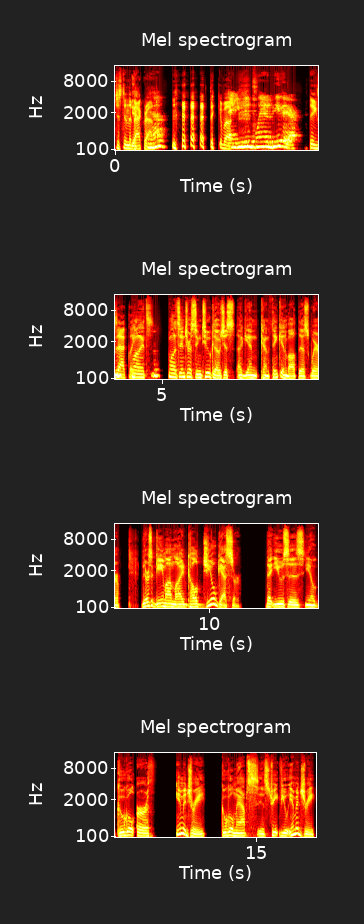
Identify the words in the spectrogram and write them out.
just in the yeah. background yeah. think about and you didn't plan to be there exactly well it's well it's interesting too because i was just again kind of thinking about this where there's a game online called geoguessr that uses, you know, Google Earth imagery, Google Maps Street View imagery,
